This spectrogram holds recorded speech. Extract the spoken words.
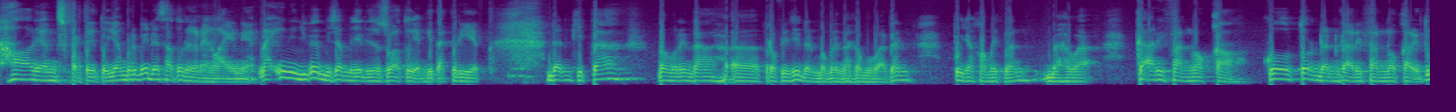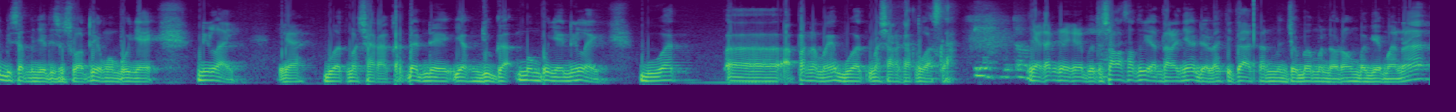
hal yang seperti itu, yang berbeda satu dengan yang lainnya. Nah, ini juga bisa menjadi sesuatu yang kita create. Dan kita, pemerintah eh, provinsi dan pemerintah kabupaten, punya komitmen bahwa kearifan lokal kultur dan kearifan lokal itu bisa menjadi sesuatu yang mempunyai nilai ya buat masyarakat dan yang juga mempunyai nilai buat eh, apa namanya buat masyarakat luas lah. Iya, betul. Ya kan kira-kira begitu. Salah satu di antaranya adalah kita akan mencoba mendorong bagaimana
